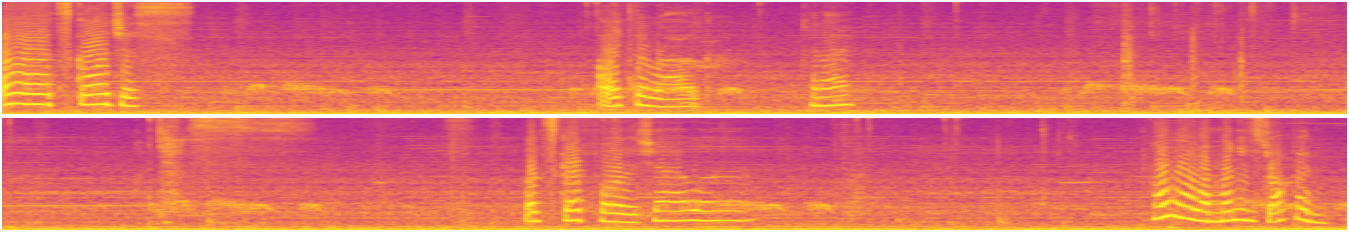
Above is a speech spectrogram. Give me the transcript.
Oh, it's gorgeous. I like the rug. Can I? Yes! Let's go for the shower. Oh, my money's dropping.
